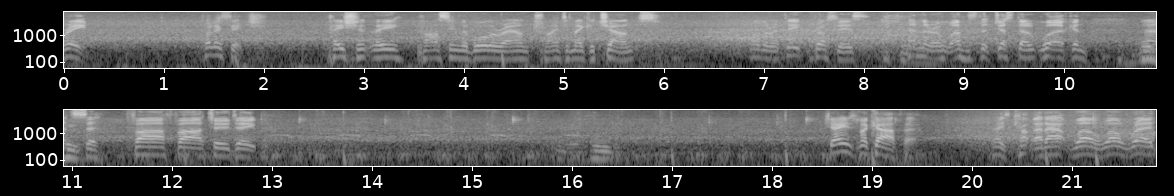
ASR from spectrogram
Ream. Pulisic. Patiently passing the ball around, trying to make a chance. Well, there are deep crosses, and there are ones that just don't work, and that's uh, far, far too deep. James McArthur. Oh, he's cut that out well, well read.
